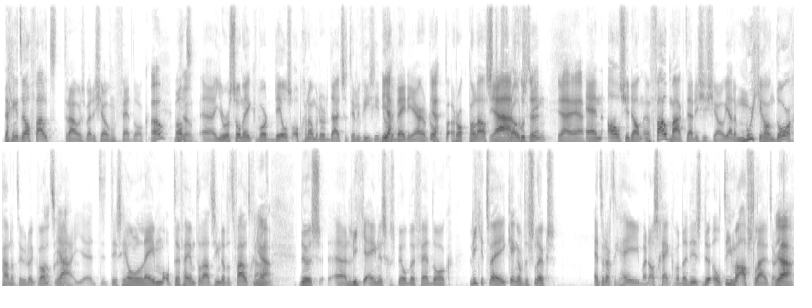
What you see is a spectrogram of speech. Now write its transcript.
Daar ging het wel fout trouwens bij de show van Fat Dog. Oh? Want eh, Eurosonic wordt deels opgenomen door de Duitse televisie, door Ja. de WDR, Rock, Ja. Rockpalast, ja, groot ding. Ja, ja. En als je dan een fout maakt tijdens je show, ja, dan moet je gewoon doorgaan natuurlijk. Want ja, het, het is heel leem op tv om te laten zien dat het fout gaat. Dus eh, liedje 1 is gespeeld bij Fat Dog. Liedje 2, King of the Slugs. En toen dacht ik, hé, hey, maar dat is gek, want dat is de ultieme afsluiter. Ja.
